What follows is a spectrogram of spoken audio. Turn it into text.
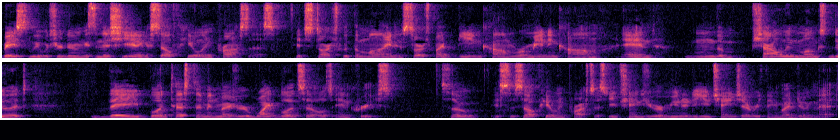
basically what you're doing is initiating a self-healing process. It starts with the mind. It starts by being calm, remaining calm, and when the Shaolin monks do it, they blood test them and measure white blood cells increase. So it's the self-healing process. You change your immunity, you change everything by doing that.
